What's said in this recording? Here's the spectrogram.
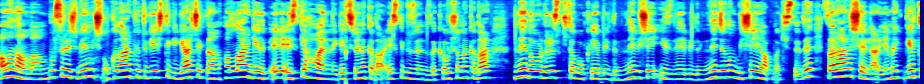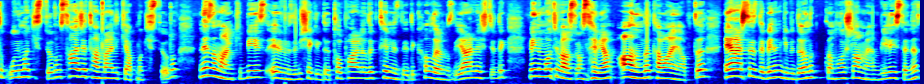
Aman Allah'ım bu süreç benim için o kadar kötü geçti ki gerçekten halılar gelip evi eski haline getirene kadar, eski düzenimize kavuşana kadar ne doğru dürüst kitap okuyabildim, ne bir şey izleyebildim, ne canım bir şey yapmak istedi. Zararlı şeyler yemek, yatıp uyumak istiyordum. Sadece tembellik yapmak istiyordum. Ne zaman ki biz evimizi bir şekilde toparladık, temizledik, halılarımızı yerleştirdik. Benim motivasyon seviyem anında tavan yaptı. Eğer siz de benim gibi dağınıklıktan hoşlanmayan biriyseniz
